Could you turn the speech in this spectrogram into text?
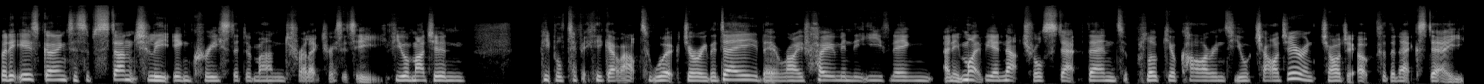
but it is going to substantially increase the demand for electricity. If you imagine people typically go out to work during the day, they arrive home in the evening, and it might be a natural step then to plug your car into your charger and charge it up for the next day.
